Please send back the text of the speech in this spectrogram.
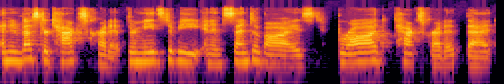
An investor tax credit, there needs to be an incentivized, broad tax credit that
